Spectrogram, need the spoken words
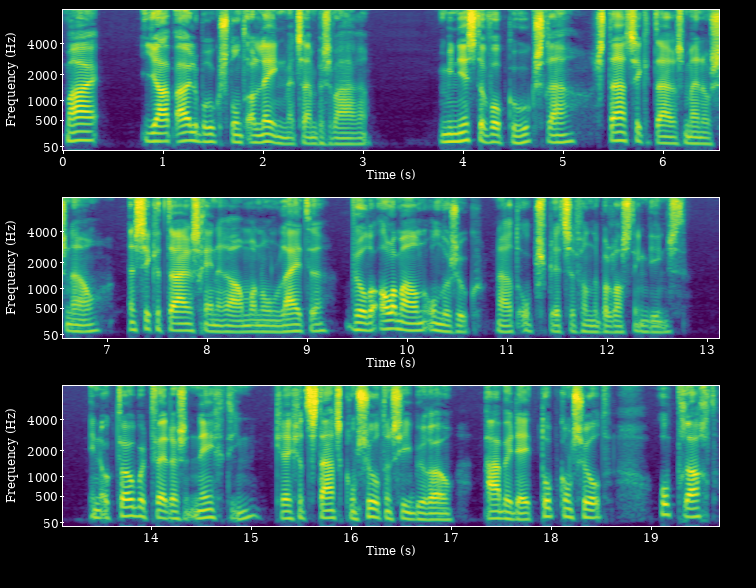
Maar Jaap Uilenbroek stond alleen met zijn bezwaren. Minister Wopke Hoekstra, staatssecretaris Menno Snel en secretaris-generaal Manon Leijten wilden allemaal een onderzoek naar het opsplitsen van de Belastingdienst. In oktober 2019 kreeg het staatsconsultancybureau ABD Topconsult opdracht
